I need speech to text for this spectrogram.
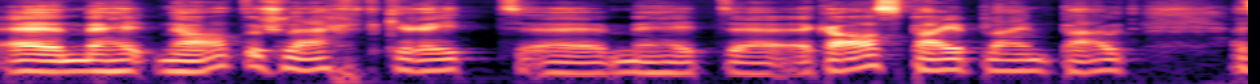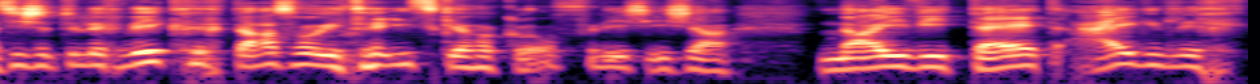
Äh, man hat NATO schlecht geredet, äh, man hat äh, eine Gaspipeline gebaut. Es ist natürlich wirklich das, was in 30 Jahren gelaufen ist, ist ja Naivität eigentlich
